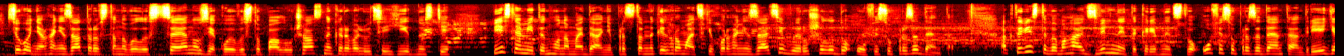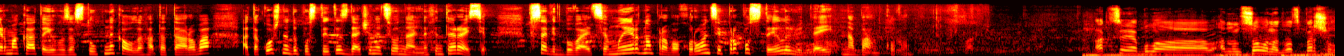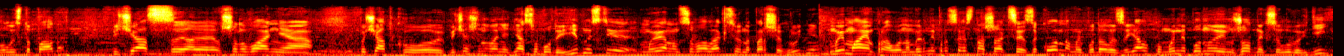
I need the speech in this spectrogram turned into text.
Сьогодні організатори встановили сцену, з якої виступали учасники Революції Гідності. Після мітингу на Майдані представники громадських організацій вирушили до Офісу президента. Активісти вимагають звільнити керівництво Офісу президента Андрія Єрмака та його заступника Олега Татарова, а також не допустити здачі національних інтересів. Все відбувається мирно. Правоохоронці пропустили людей на банкову. Акція була анонсована 21 листопада під час е, вшанування початку під час шанування Дня свободи і гідності. Ми анонсували акцію на 1 грудня. Ми маємо право на мирний процес. Наша акція законна. Ми подали заявку. Ми не плануємо жодних силових дій.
